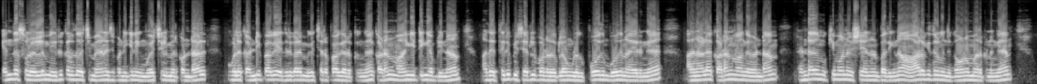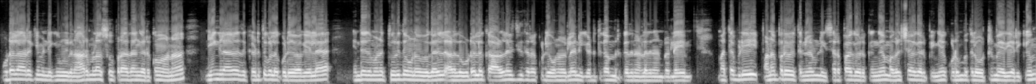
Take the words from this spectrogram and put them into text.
எந்த சூழலிலும் இருக்கிறத வச்சு மேனேஜ் பண்ணிக்க நீங்கள் முயற்சிகள் மேற்கொண்டால் உங்களுக்கு கண்டிப்பாக எதிர்காலம் மிகச்சிறப்பாக இருக்குங்க. கடன் வாங்கிட்டீங்க அப்படின்னா அதை திருப்பி செட்டில் பண்ணுறதுக்குள்ள உங்களுக்கு போதும் போதும் ஆயிருங்க. அதனால் கடன் வாங்க வேண்டாம். ரெண்டாவது முக்கியமான விஷயம் என்னன்னு பார்த்தீங்கன்னா ஆரோக்கியத்தில் கொஞ்சம் கவனமாக இருக்கணுங்க. உடல் ஆரோக்கியம் இன்னைக்கு உங்களுக்கு நார்மலாக சூப்பராக தாங்க இருக்கும். ஆனால் நீங்களாக அதுக்கு எடுத்துக்கொள்ளக்கூடிய வகையில் எந்த விதமான துரித உணவுகள் அல்லது உடலுக்கு அலர்ஜி தரக்கூடிய உணவுகளை இன்னைக்கு எடுத்துக்காமல் இருக்கிறது நல்லது நண்பர்களே. மற்றபடி பணப்பரிவர்த்தனைகளும் இன்றைக்கி சிறப்பாக இருக்குங்க. மகிழ்ச்சியாக இருப்பீங்க. குடும்பத்தில் ஒற்றுமை அதிகரிக்கும்.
